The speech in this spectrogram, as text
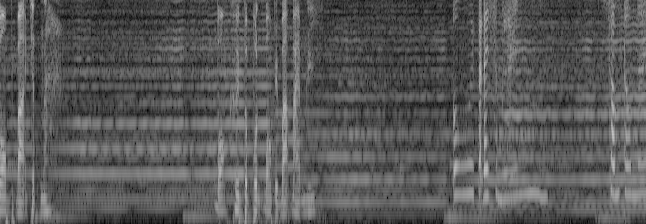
បងពិបាកចិត្តណាស់បងឃើញប្រពន្ធបងពិបាកបែបនេះអូយប្តីសម្លាញ់សុំទៅណា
